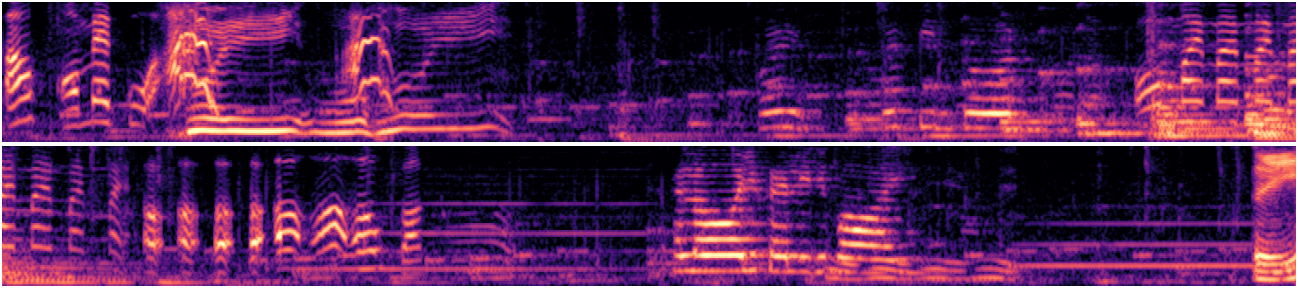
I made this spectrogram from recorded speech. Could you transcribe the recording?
เอ้าอ๋อแม่กูอะเฮ้ยโว้เฮ้ยเฮ้ยเฮ้ยปีนเกินโอ้ไม่ไม่ไม่ไม่ไม่ไม่ไม่เออเออเออเออเออเออฟังฮัลโหลอายุไกลเลดี้บอยเอ๊ะ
